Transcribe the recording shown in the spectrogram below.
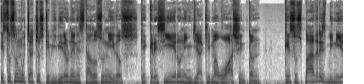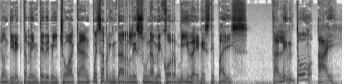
Estos son muchachos que vivieron en Estados Unidos, que crecieron en Yakima, Washington, que sus padres vinieron directamente de Michoacán, pues a brindarles una mejor vida en este país. Talento hay.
